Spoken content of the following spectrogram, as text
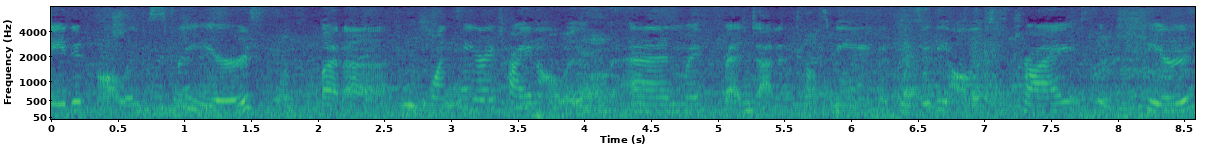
Hated olives for years, but uh, once a year I try an olive, and my friend Janet tells me that these are the olives to try. So cheers.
